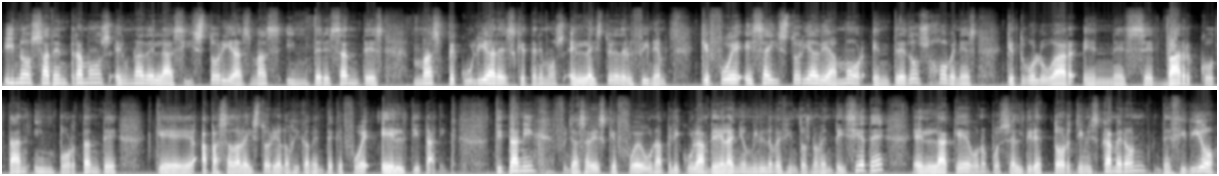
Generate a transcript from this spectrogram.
y nos adentramos en una de las historias más interesantes, más peculiares que tenemos en la historia del cine, que fue esa historia de amor entre dos jóvenes que tuvo lugar en ese barco tan importante que ha pasado a la historia, lógicamente, que fue el Titanic. Titanic, ya sabéis que fue una película del año 1997 en la que, bueno, pues el director James Cameron decidió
